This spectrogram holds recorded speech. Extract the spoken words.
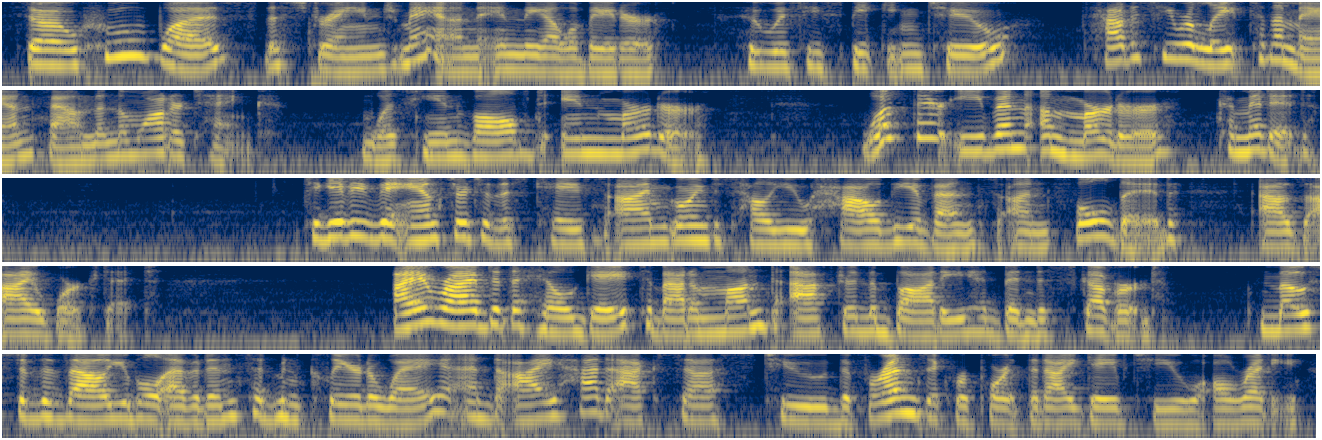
So, who was the strange man in the elevator? Who was he speaking to? How does he relate to the man found in the water tank? Was he involved in murder? Was there even a murder committed? To give you the answer to this case, I'm going to tell you how the events unfolded as I worked it. I arrived at the Hillgate about a month after the body had been discovered. Most of the valuable evidence had been cleared away, and I had access to the forensic report that I gave to you already.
